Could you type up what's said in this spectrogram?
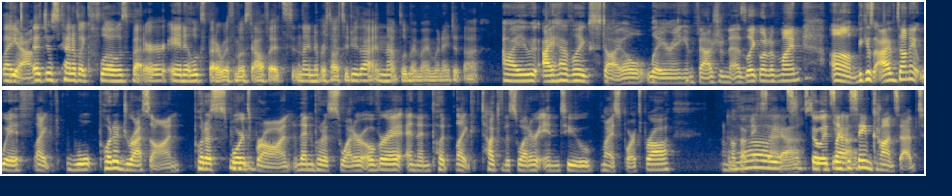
Like yeah. it just kind of like flows better and it looks better with most outfits. And I never thought to do that, and that blew my mind when I did that. I I have like style layering and fashion as like one of mine, um, because I've done it with like put a dress on, put a sports mm-hmm. bra on, then put a sweater over it, and then put like tucked the sweater into my sports bra. I don't know if that makes oh, sense. Yeah. So it's like the same concept.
